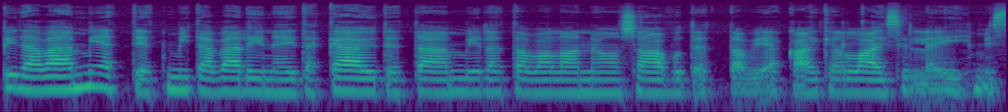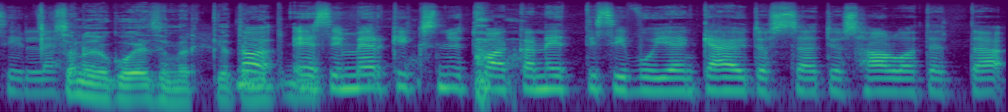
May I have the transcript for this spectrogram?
pitää vähän miettiä, että mitä välineitä käytetään, millä tavalla ne on saavutettavia kaikenlaisille ihmisille. Sano joku esimerkki. Että no, mit... Esimerkiksi nyt vaikka nettisivujen käytössä, että jos haluat, että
